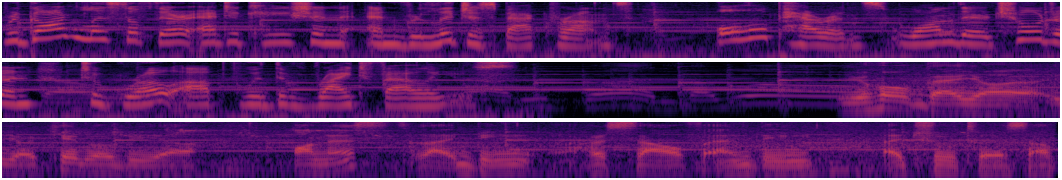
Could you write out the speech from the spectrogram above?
Regardless of their education and religious backgrounds, all parents want their children to grow up with the right values. You hope that your, your kid will be uh, honest, like being herself and being like, true to herself.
